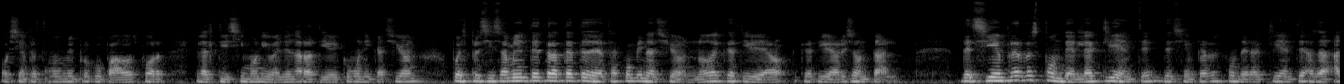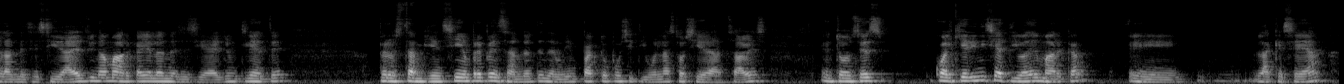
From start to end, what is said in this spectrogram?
o siempre estamos muy preocupados por el altísimo nivel de narrativa y comunicación, pues precisamente trata de tener esa combinación ¿no? de creatividad, creatividad horizontal, de siempre responderle al cliente, de siempre responder al cliente a, las necesidades de una marca y a las necesidades de un cliente, pero también siempre pensando en tener un impacto positivo en la sociedad, ¿sabes? Entonces, cualquier iniciativa de marca, eh, la que sea,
